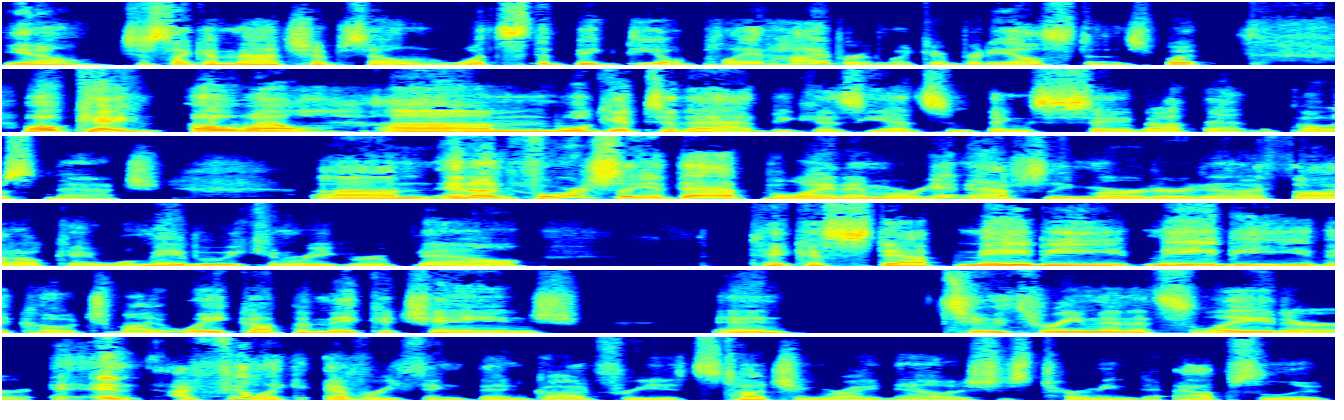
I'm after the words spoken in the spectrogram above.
you know, just like a matchup zone. What's the big deal? Play it hybrid like everybody else does. But okay, oh well. Um, we'll get to that because he had some things to say about that in the post match. Um, and unfortunately, at that point, and we're getting absolutely murdered. And I thought, okay, well, maybe we can regroup now, take a step. Maybe, maybe the coach might wake up and make a change. And two, three minutes later, and I feel like everything Ben Godfrey is touching right now is just turning to absolute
